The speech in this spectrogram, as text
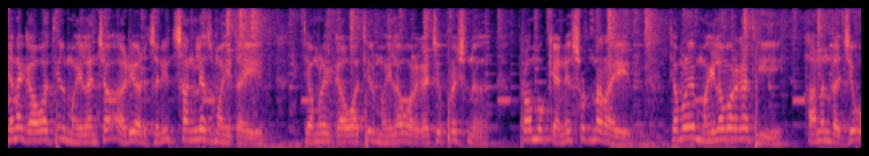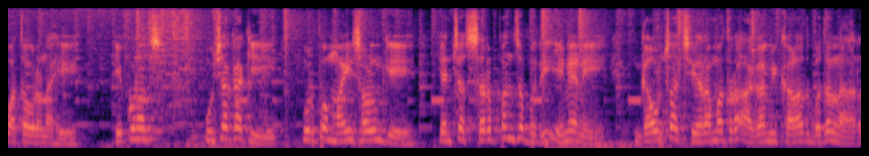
यांना गावातील महिलांच्या अडीअडचणी चांगल्याच माहीत आहेत. त्यामुळे गावातील महिला वर्गाचे प्रश्न प्रामुख्याने सुटणार आहेत. त्यामुळे महिला वर्गातही आनंदाचे वातावरण आहे. एकूणच उषा काकी उर्फ माई साळुंके यांच्या सरपंचपदी येण्याने गावचा चेहरा मात्र आगामी काळात बदलणार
